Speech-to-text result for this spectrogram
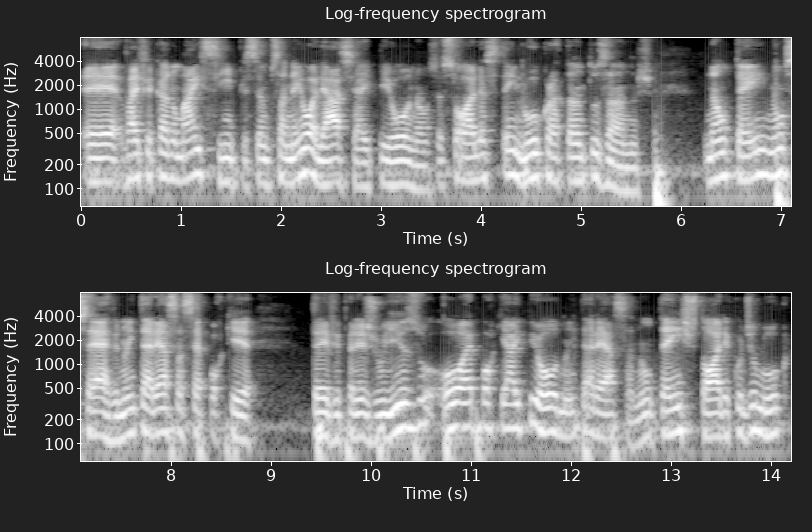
é, vai ficando mais simples, você não precisa nem olhar se é IPO ou não, você só olha se tem lucro há tantos anos não tem, não serve. Não interessa se é porque teve prejuízo ou é porque é IPO, não interessa. Não tem histórico de lucro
